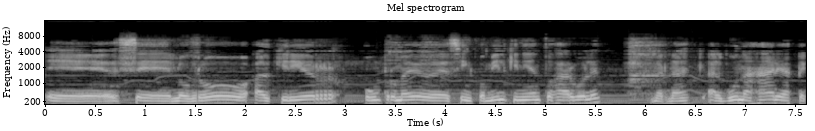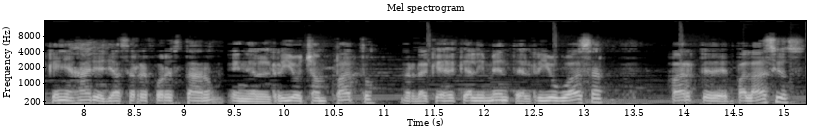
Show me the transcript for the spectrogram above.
Eh, se logró adquirir un promedio de 5.500 árboles, ¿verdad? Algunas áreas, pequeñas áreas ya se reforestaron en el río Champato, ¿verdad? Que es el que alimenta el río Guasa, parte de Palacios,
